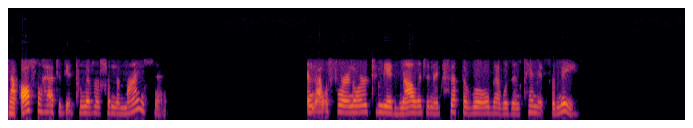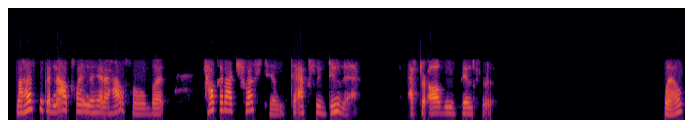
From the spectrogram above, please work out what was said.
And I also had to get delivered from the mindset. And that was for in order to be acknowledged and accept the role that was intended for me. My husband could now claim the head of household, but how could I trust him to actually do that after all we've been through? Well,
